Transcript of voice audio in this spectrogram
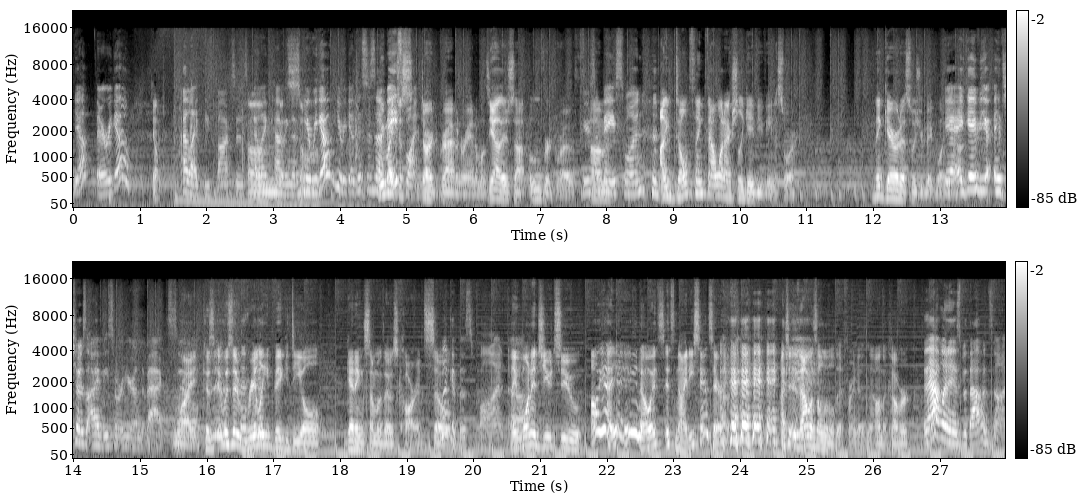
yep. There we go. Yep. I like these boxes. I like Um, having them. that's Here we go. Here we go. This is a we might base just one. start grabbing random ones. Yeah, there's uh, overgrowth. Here's um, a base one. I don't think that one actually gave you Venusaur. I think Gyarados was your big one. you yeah, it gave you. It shows Ivysaur here on the back. So. Right, because it was a really big deal getting some of those cards. So Look at this font. they Oh. wanted you to. Oh yeah, yeah, yeah. You know, it's it's 90 Sansera. Actually, that one's a little different, isn't it? On the cover. that one is, but that one's not.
